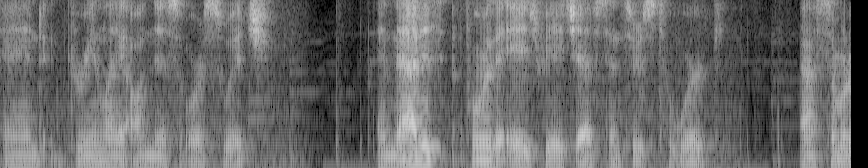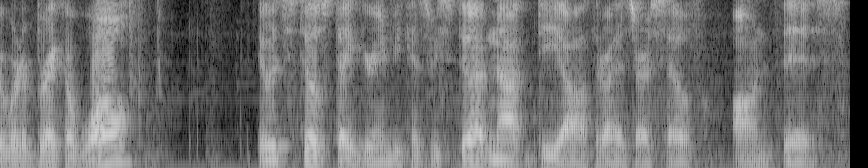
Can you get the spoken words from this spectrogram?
and green light on this OR switch. And that is for the HBHF sensors to work. Now if somebody were to break a wall, it would still stay green because we still have not deauthorized ourselves on this.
